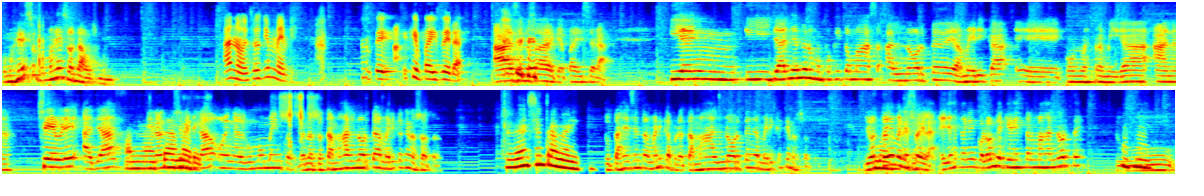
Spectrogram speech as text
¿Cómo es eso? ¿Cómo es eso, Lausman? Ah, no, eso es de un meme. No sé Ah. qué país será. Ah, ese no sabe de qué país será. Y, en, y ya yéndonos un poquito más al norte de América, eh, con nuestra amiga Ana. Chévere, allá de algún significado o en algún momento. Bueno, tú estás más al norte de América que nosotros. En Centroamérica. Tú estás en Centroamérica, pero estás más al norte de América que nosotros. Yo estoy Bueno, en Venezuela, ellas están en Colombia, ¿quieren estar más al norte? Tú,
